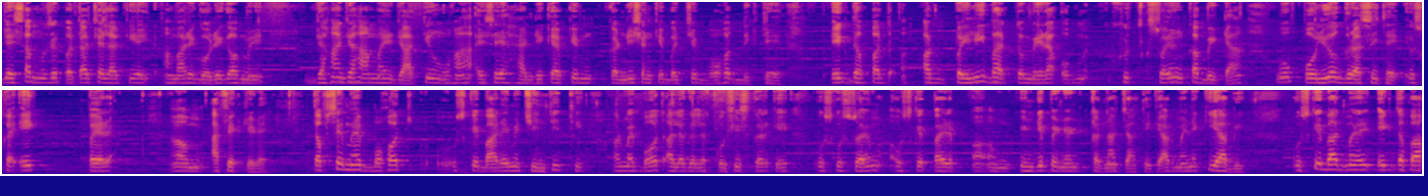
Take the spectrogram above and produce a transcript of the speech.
जैसा मुझे पता चला कि हमारे गोरेगांव में जहाँ जहाँ मैं जाती हूँ, वहाँ ऐसे हैंडीकैप के कंडीशन के बच्चे बहुत दिखते हैं। एक दफ़ा तो और पहली बात तो मेरा खुद स्वयं का बेटा, वो पोलियो ग्रसित है उसका एक पैर अफेक्टेड है। तब से मैं बहुत उसके बारे में चिंतित थी और मैं बहुत अलग अलग कोशिश करके उसको स्वयं उसके पैर इंडिपेंडेंट करना चाहती थी और मैंने किया भी। उसके बाद मैं एक दफ़ा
